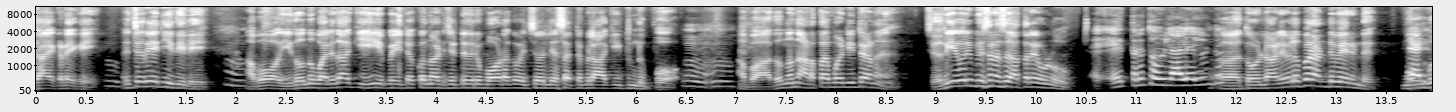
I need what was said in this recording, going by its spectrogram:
ചായക്കടയൊക്കെ. ചെറിയ രീതിയിൽ. അപ്പോ ഇതൊന്ന് വലുതാക്കി പെയിന്റ് ഒക്കെ ഒന്ന് അടിച്ചിട്ട് ഒരു ബോർഡൊക്കെ വെച്ച് വലിയ സെറ്റപ്പിലാക്കിയിട്ടുണ്ട് ഇപ്പോ. അപ്പൊ അതൊന്ന് നടത്താൻ വേണ്ടിയിട്ടാണ്. ചെറിയ ഒരു ബിസിനസ് അത്രേ ഉള്ളൂ. എത്ര തൊഴിലാളികളുണ്ട്? തൊഴിലാളികൾ ഇപ്പൊ രണ്ടുപേരുണ്ട് മുമ്പ്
